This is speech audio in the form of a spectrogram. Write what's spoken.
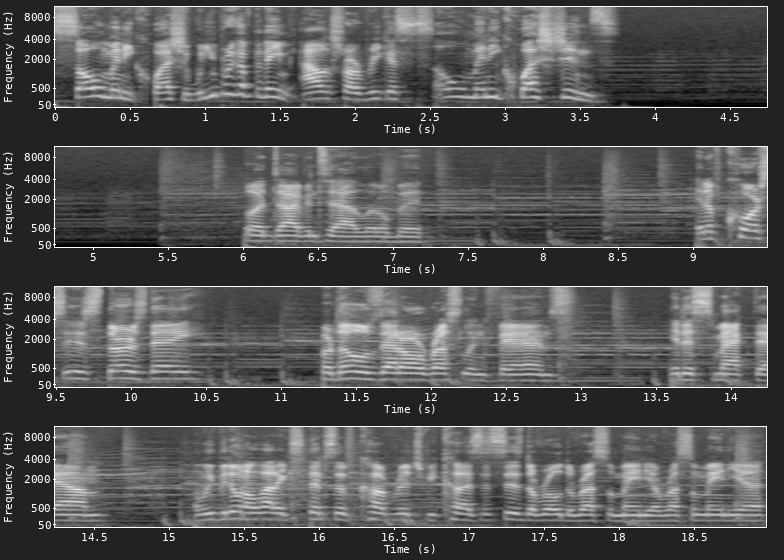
So many questions. When you bring up the name Alex Rodriguez, so many questions. Go ahead, dive into that a little bit. And of course, it is Thursday. For those that are wrestling fans, it is SmackDown. And we've been doing a lot of extensive coverage because this is the road to WrestleMania. WrestleMania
